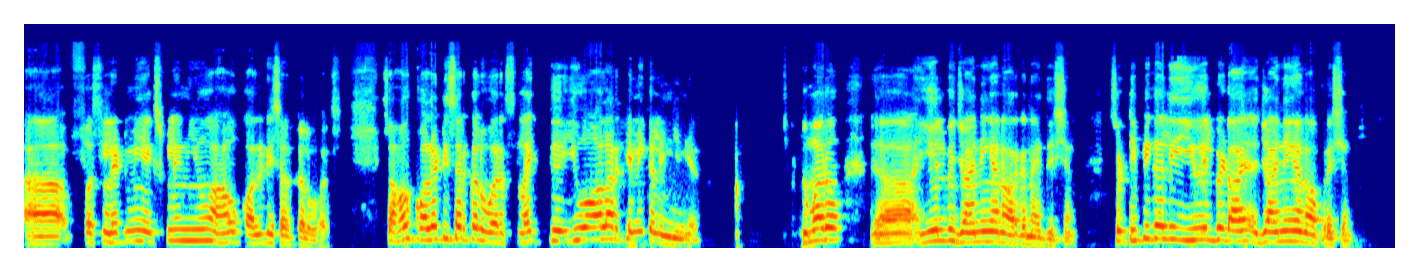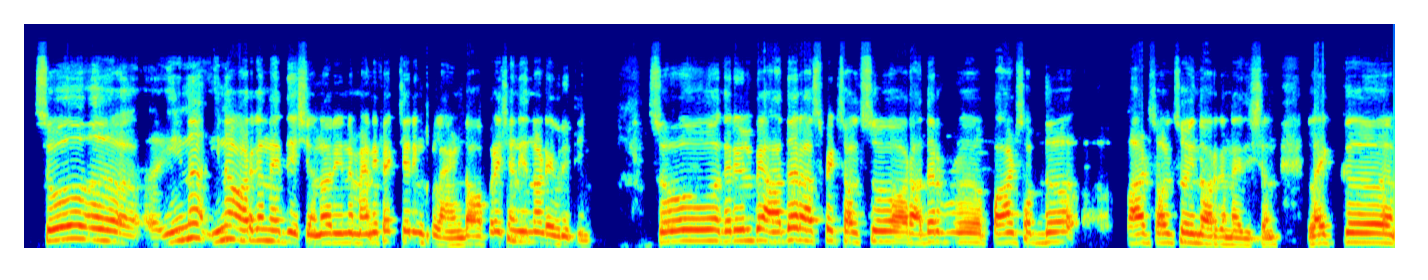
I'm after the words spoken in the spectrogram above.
Uh, first, let me explain you how quality circle works. So, how quality circle works? Like uh, you all are chemical engineer. Tomorrow, uh, you will be joining an organization. So, typically, you will be joining an operation. So, uh, in a in an organization or in a manufacturing plant, the operation is not everything. So, there will be other aspects also or other uh, parts of the parts also in the organization like uh,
